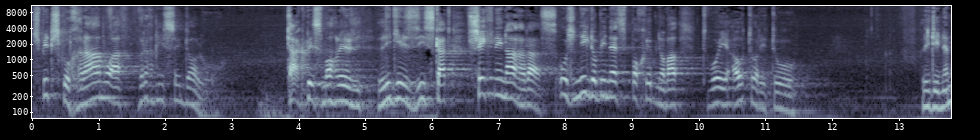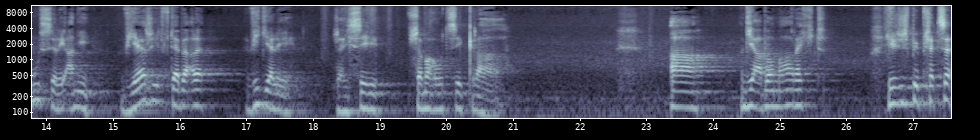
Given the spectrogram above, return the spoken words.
špičku chrámu a vrhni se dolů. Tak bys mohli lidi získat všechny nahraz. Už nikdo by nespochybnoval tvoji autoritu. Lidi nemuseli ani věřit v tebe, ale viděli, že jsi všemohoucí král. A diabol má recht. Ježíš by přece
